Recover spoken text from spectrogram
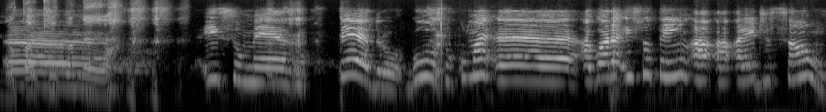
Está uh, aqui também. Ó. Isso mesmo. Pedro, Guto, como é, é, agora isso tem a, a, edição,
